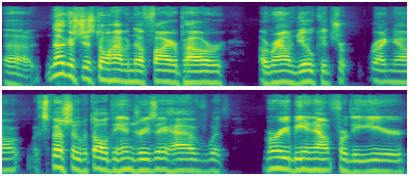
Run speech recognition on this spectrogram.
Uh, Nuggets just don't have enough firepower around Jokic right now, especially with all the injuries they have, with Murray being out for the year,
